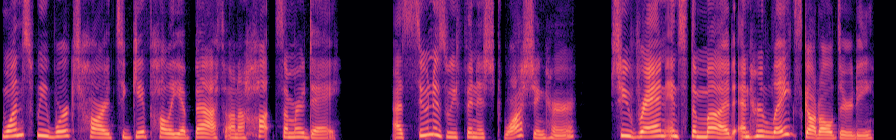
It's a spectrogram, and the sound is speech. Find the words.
Once we worked hard to give Holly a bath on a hot summer day. As soon as we finished washing her, she ran into the mud and her legs got all dirty.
